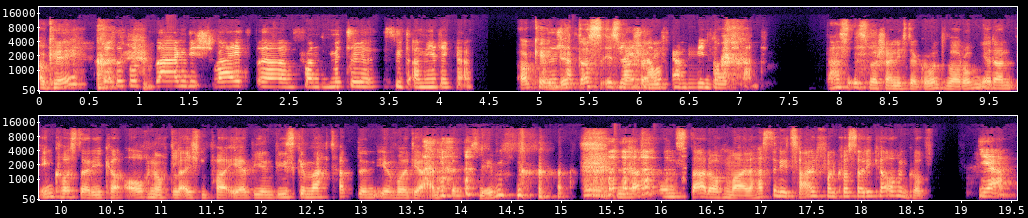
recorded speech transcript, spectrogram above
Okay. Das ist sozusagen die Schweiz äh, von Mittel-Südamerika. Okay, also das ist wahrscheinlich. Aufgaben wie in Deutschland. Das ist wahrscheinlich der Grund, warum ihr dann in Costa Rica auch noch gleich ein paar Airbnbs gemacht habt, denn ihr wollt ja anständig leben. Lass uns da doch mal. Hast du die Zahlen von Costa Rica auch im Kopf? Ja,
